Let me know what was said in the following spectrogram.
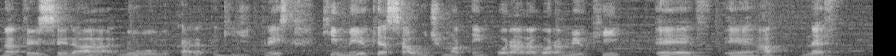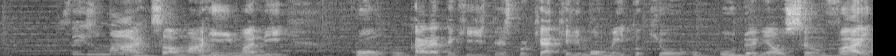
na terceira, no, no Karate Kid 3, que meio que essa última temporada agora meio que é, é a, né, fez uma, sei lá, uma rima ali com o Karate Kid 3, porque é aquele momento que o, o Daniel San vai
